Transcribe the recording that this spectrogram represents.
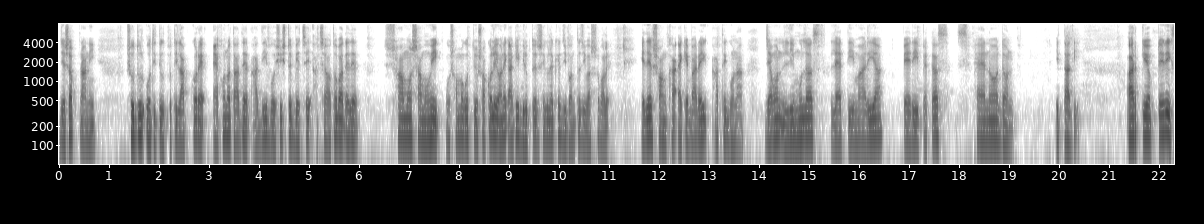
যেসব প্রাণী সুদূর অতীতে উৎপত্তি লাভ করে এখনও তাদের আদি বৈশিষ্ট্য বেঁচে আছে অথবা এদের সমসাময়িক ও সমগোত্রীয় সকলেই অনেক আগেই বিলুপ্ত হয়েছে, সেগুলোকে জীবন্ত জীবাশ্ম বলে। এদের সংখ্যা একেবারেই হাতে গোনা। যেমন লিমুলাস, ল্যাটিমারিয়া, পেরিপেটাস স্ফ্যানোডন ইত্যাদি। আর্কিওপটেরিক্স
